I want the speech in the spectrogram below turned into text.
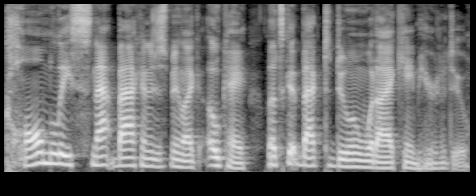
calmly snap back and just being like, okay, let's get back to doing what I came here to do.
